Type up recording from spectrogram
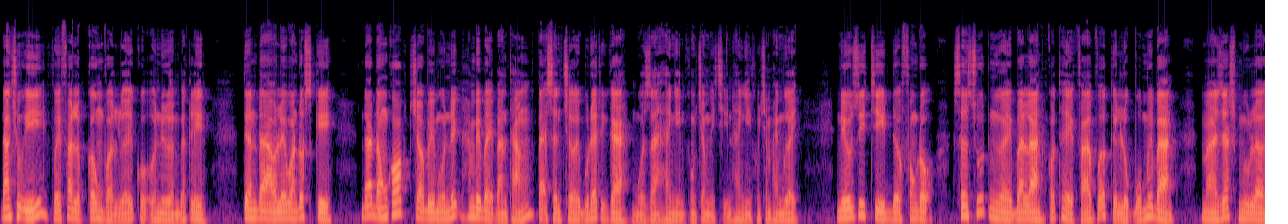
Đáng chú ý với pha lập công vào lưới của Union Berlin, tiền đạo Lewandowski đã đóng góp cho Bayern Munich 27 bàn thắng tại sân chơi Bundesliga mùa giải 2019-2020. Nếu duy trì được phong độ, sân sút người Ba Lan có thể phá vỡ kỷ lục 40 bàn mà Jack Müller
